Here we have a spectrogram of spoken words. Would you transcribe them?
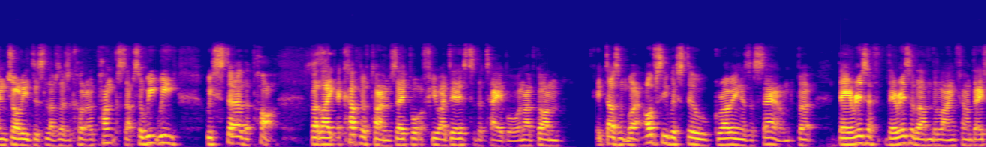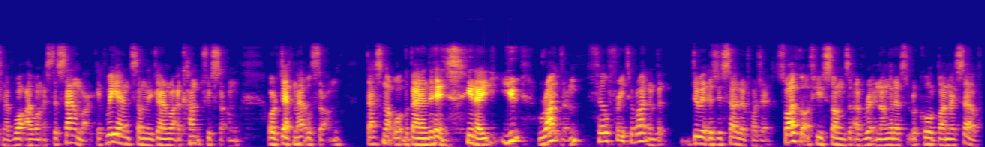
And Jolly just loves those kind of punk stuff. So we we we stir the pot. But like a couple of times they brought a few ideas to the table, and I've gone, it doesn't work. Obviously we're still growing as a sound, but there is a there is an underlying foundation of what I want us to sound like. If we had suddenly go and write a country song or a death metal song, that's not what the band is. You know, you write them, feel free to write them, but do it as your solo project. So I've got a few songs that I've written I'm going to record by myself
